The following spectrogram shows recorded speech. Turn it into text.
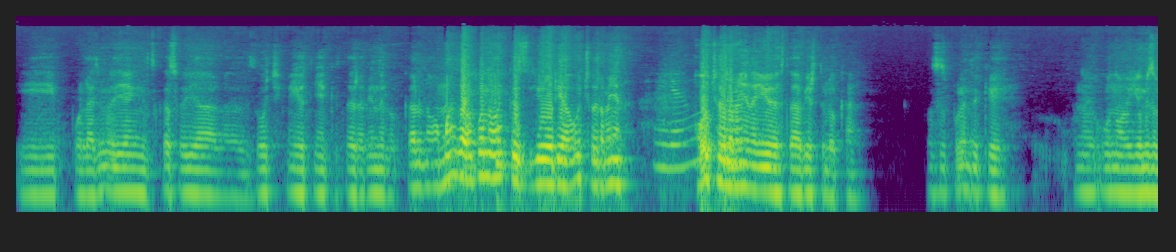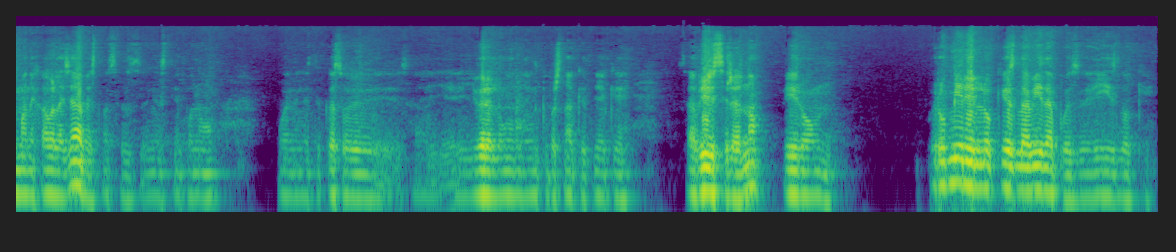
Y por las mismas ya en este caso ya a las ocho y media tenía que estar abriendo el local. No, más, bueno, antes yo haría 8 de la mañana. 8 de la mañana yo ya estaba abierto el local. Entonces, por ende que uno, yo mismo manejaba las llaves, entonces en ese tiempo no, bueno, en este caso eh, yo era la única persona que tenía que abrir y cerrar, ¿no? Pero pero miren lo que es la vida, pues ahí es lo que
